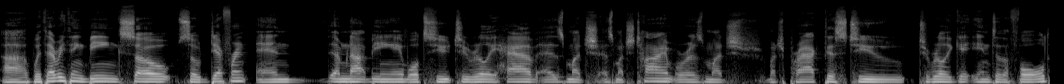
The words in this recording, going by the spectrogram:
Uh, with everything being so so different and them not being able to to really have as much as much time or as much much practice to to really get into the fold.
